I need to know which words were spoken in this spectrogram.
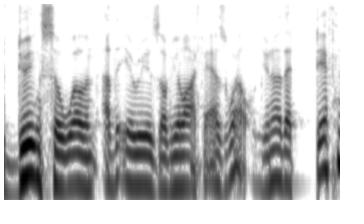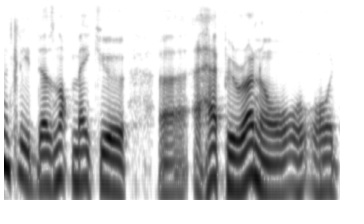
doing so well in other areas of your life as well. You know, that definitely does not make you uh, a happy runner or, or,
